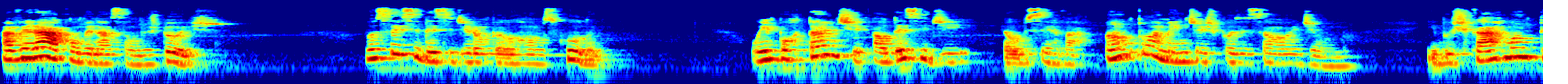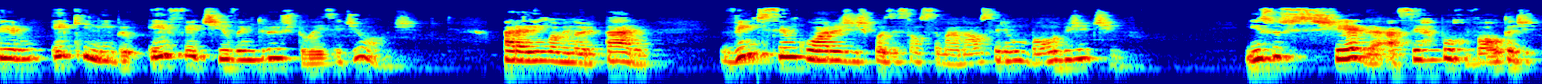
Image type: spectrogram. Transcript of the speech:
Haverá a combinação dos dois? Vocês se decidiram pelo homeschooling? O importante ao decidir é observar amplamente a exposição ao idioma e buscar manter um equilíbrio efetivo entre os dois idiomas. Para a língua minoritária, 25 horas de exposição semanal seria um bom objetivo. Isso chega a ser por volta de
